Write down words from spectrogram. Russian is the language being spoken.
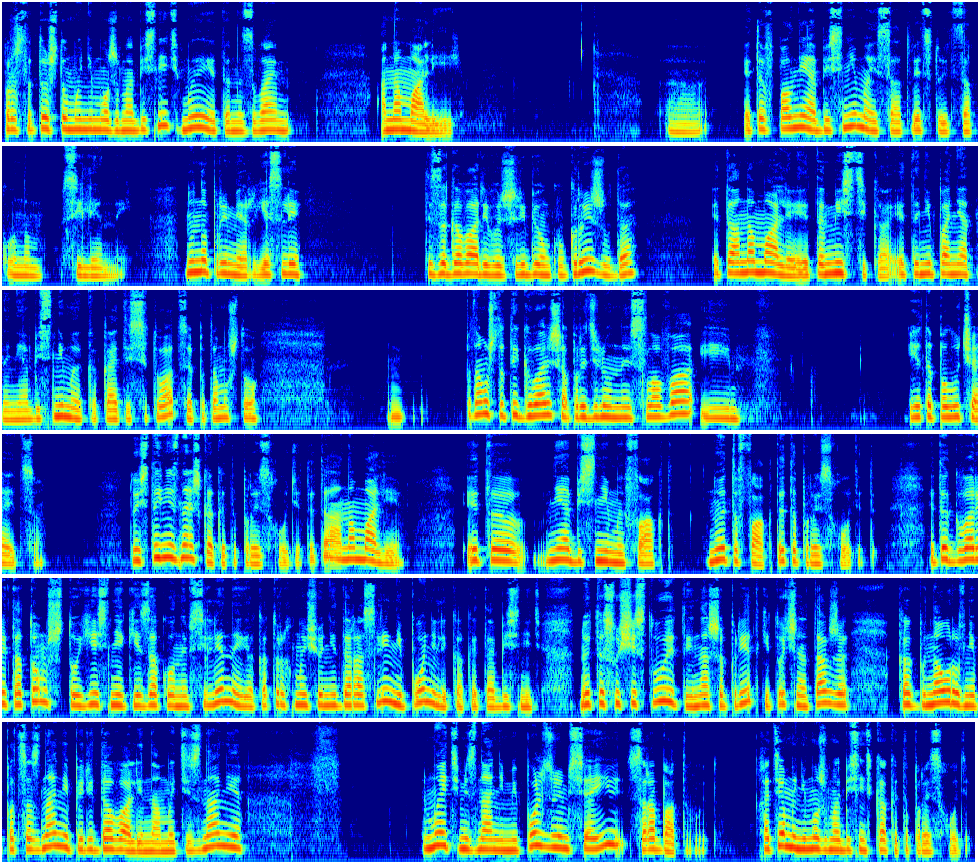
Просто то, что мы не можем объяснить, мы это называем аномалией. Э, это вполне объяснимо и соответствует законам Вселенной. Ну, например, если ты заговариваешь ребенку грыжу, да, это аномалия, это мистика, это непонятная, необъяснимая какая-то ситуация, потому что, потому что ты говоришь определенные слова, и, и это получается. То есть ты не знаешь, как это происходит. Это аномалия. Это необъяснимый факт. Но это факт, это происходит. Это говорит о том, что есть некие законы Вселенной, о которых мы еще не доросли, не поняли, как это объяснить. Но это существует, и наши предки точно так же как бы на уровне подсознания передавали нам эти знания. Мы этими знаниями пользуемся и срабатывают. Хотя мы не можем объяснить, как это происходит.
